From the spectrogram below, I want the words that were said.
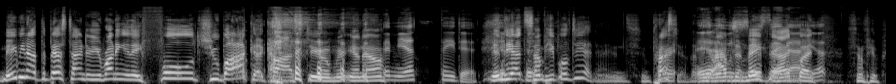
Maybe not the best time to be running in a full Chewbacca costume, you know? And yet they did. And yet, some people did. It's impressive that they were I able to make that. that, But yep. some people,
